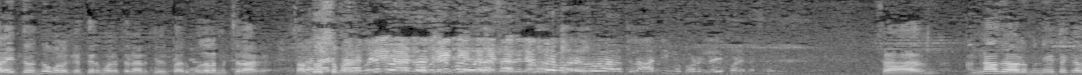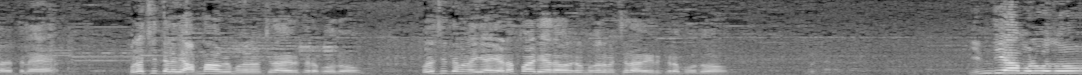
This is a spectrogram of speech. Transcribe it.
அழைத்து வந்து உங்களுக்கு திருமணத்தை நடத்தி வைப்பார் முதலமைச்சராக. சந்தோஷமா சார் அண்ணா திராவிட முன்னேற்ற கழகத்துல புரட்சி தலைவி அம்மா அவர்கள் முதலமைச்சராக இருக்கிற போதும் புரட்சி தமிழ் ஐயா எடப்பாடியார் அவர்கள் முதலமைச்சராக இருக்கிற போதும் இந்தியா முழுவதும்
